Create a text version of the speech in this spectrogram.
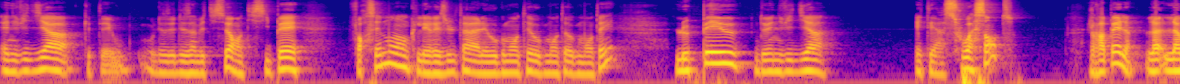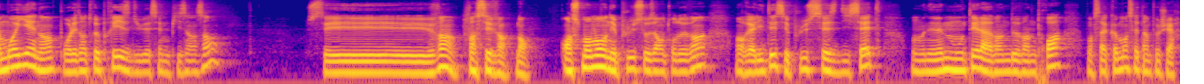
Nvidia, qui était, où les, investisseurs anticipaient forcément que les résultats allaient augmenter, augmenter, augmenter, le PE de Nvidia était à 60. Je rappelle, la, moyenne hein, pour les entreprises du SP 500, c'est 20. Enfin, c'est 20, non. En ce moment, on est plus aux alentours de 20. En réalité, c'est plus 16-17. On est même monté là à 22-23. Bon, ça commence à être un peu cher.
